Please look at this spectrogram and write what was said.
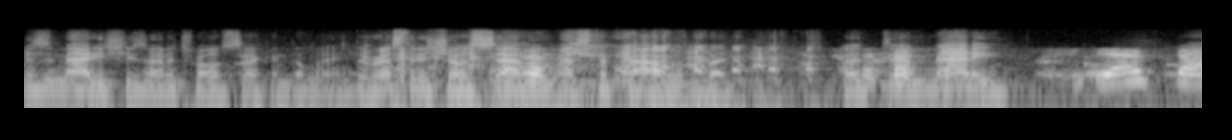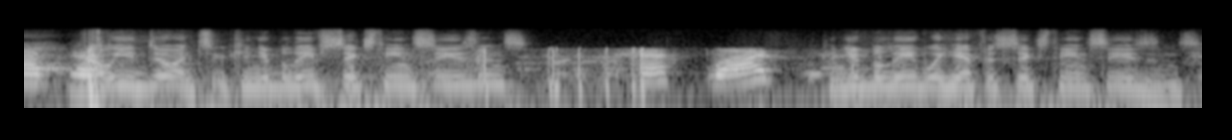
This is Maddie. She's on a 12-second delay. The rest of the show's seven. That's the problem. But, but uh, Maddie, Yes, doctor. how are you doing? Can you believe 16 seasons? what? Can you believe we're here for 16 seasons?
